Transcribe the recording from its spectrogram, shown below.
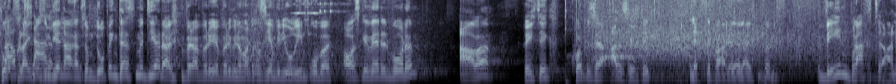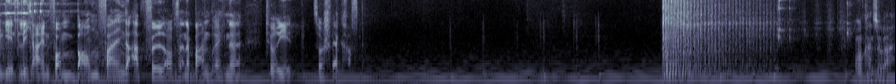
auch vielleicht klar, müssen wir nachher zum Dopingtest mit dir. Da, da würde, würde mich noch mal interessieren, wie die Urinprobe ausgewertet wurde. Aber richtig, Kurt bisher alles richtig. Letzte Frage der leichten fünf. Wen brachte angeblich ein vom Baum fallender Apfel auf seine bahnbrechende Theorie zur Schwerkraft? Oh, kannst sogar.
